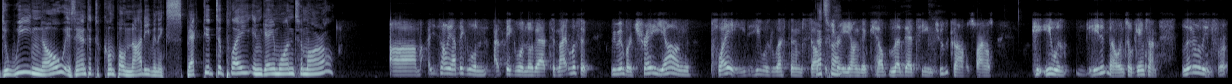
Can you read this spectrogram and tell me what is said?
Do we know is Antetokounmpo not even expected to play in Game One tomorrow? Um, Tony, I think we'll I think we'll know that tonight. Listen, remember Trae Young played. He was less than himself. That's and Trae. Young that helped led that team to the conference finals. He, he was he didn't know until game time. Literally for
